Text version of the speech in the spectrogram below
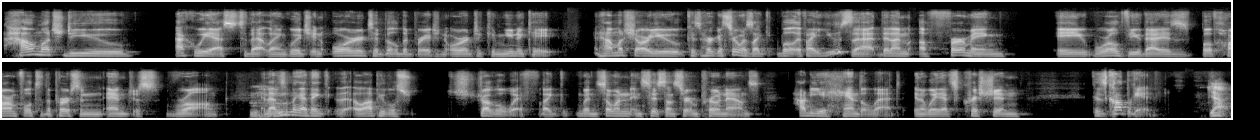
how much do you acquiesce to that language in order to build a bridge, in order to communicate? And how much are you? Because her concern was like, well, if I use that, then I'm affirming a worldview that is both harmful to the person and just wrong. Mm-hmm. And that's mm-hmm. something I think a lot of people sh- struggle with. Like when someone insists on certain pronouns, how do you handle that in a way that's Christian? Because it's complicated. Yeah,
